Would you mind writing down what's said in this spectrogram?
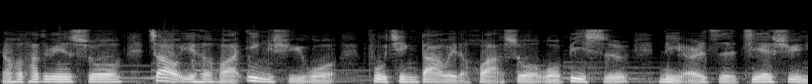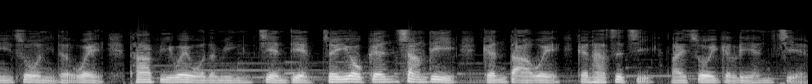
然后他这边说：“照耶和华应许我父亲大卫的话，说我必使你儿子接续你做你的位，他必为我的名建殿。”这又跟上帝、跟大卫、跟他自己来做一个连结。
